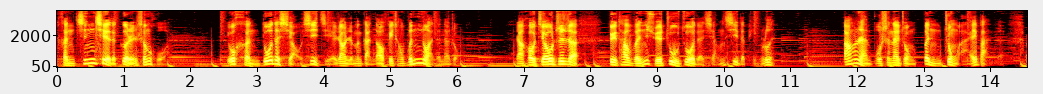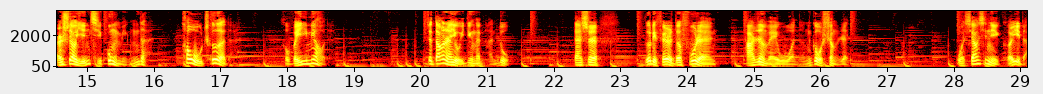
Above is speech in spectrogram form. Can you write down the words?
很亲切的个人生活，有很多的小细节让人们感到非常温暖的那种。然后交织着对他文学著作的详细的评论，当然不是那种笨重矮板的，而是要引起共鸣的、透彻的和微妙的。这当然有一定的难度，但是德里菲尔德夫人她认为我能够胜任。我相信你可以的，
